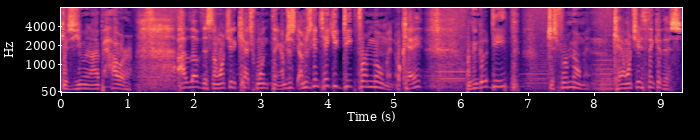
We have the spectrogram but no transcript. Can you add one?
Gives you and I power. I love this. I want you to catch one thing. I'm just, I'm just going to take you deep for a moment, okay? I'm going to go deep just for a moment. Okay, I want you to think of this.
